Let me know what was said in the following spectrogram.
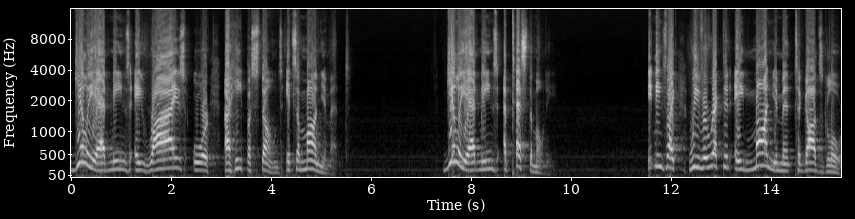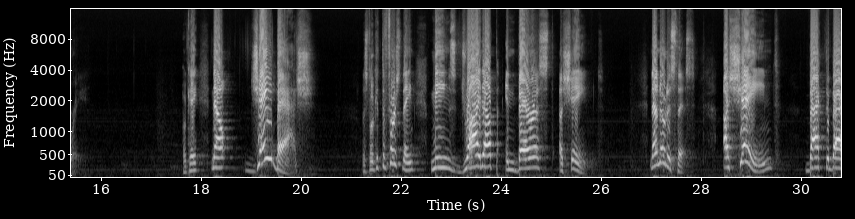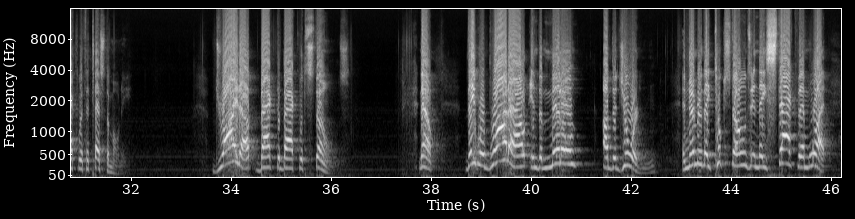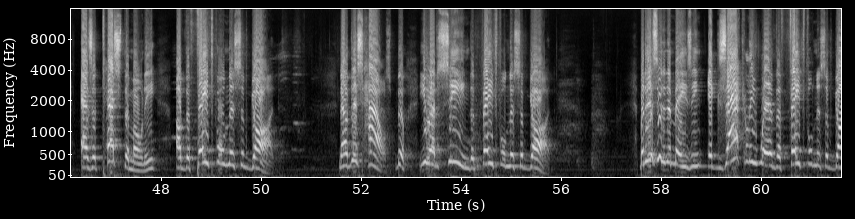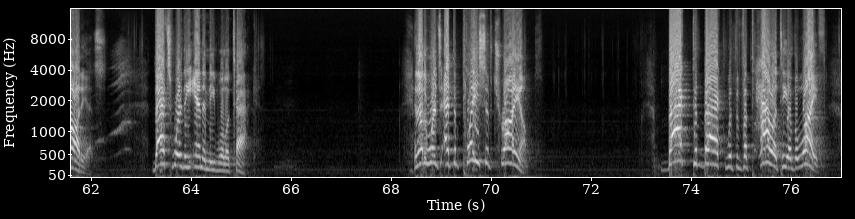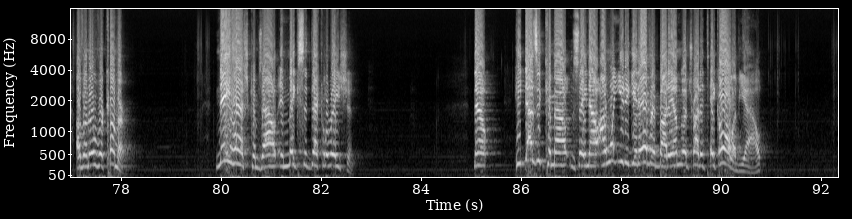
Gilead means a rise or a heap of stones, it's a monument. Gilead means a testimony. It means like we've erected a monument to God's glory. Okay? Now, Jabesh, let's look at the first name, means dried up, embarrassed, ashamed. Now, notice this ashamed back to back with a testimony, dried up back to back with stones. Now, they were brought out in the middle of the Jordan. And remember, they took stones and they stacked them what? As a testimony of the faithfulness of God. Now, this house, Bill, you have seen the faithfulness of God. But isn't it amazing? Exactly where the faithfulness of God is, that's where the enemy will attack. In other words, at the place of triumph, back to back with the vitality of the life of an overcomer, Nahash comes out and makes a declaration. Now, he doesn't come out and say, Now, I want you to get everybody. I'm going to try to take all of you out.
